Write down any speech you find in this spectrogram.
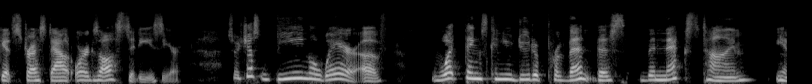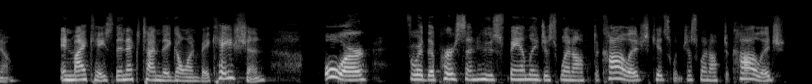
get stressed out or exhausted easier. So just being aware of what things can you do to prevent this the next time, you know, in my case, the next time they go on vacation, or for the person whose family just went off to college, kids just went off to college,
